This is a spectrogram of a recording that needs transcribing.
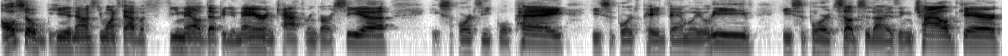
also he announced he wants to have a female deputy mayor and Kathryn Garcia. He supports equal pay. He supports paid family leave. He supports subsidizing childcare.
